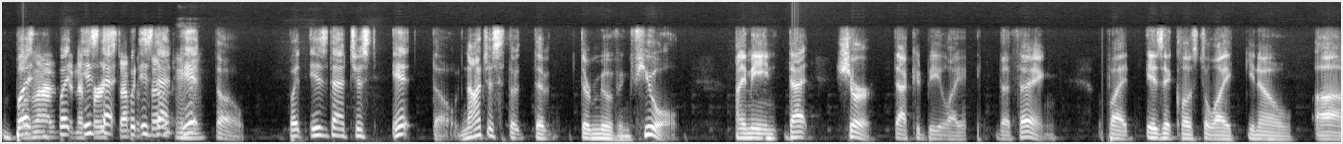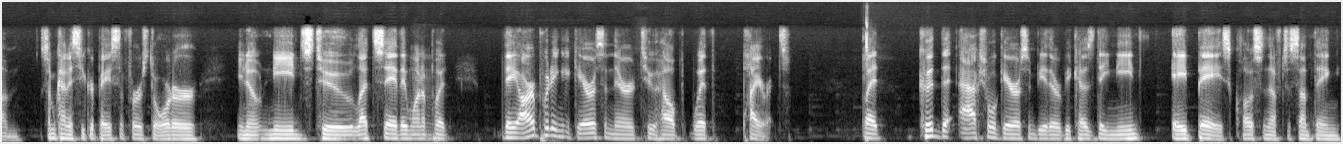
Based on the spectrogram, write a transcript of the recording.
But Wasn't that but in the is that but is that episode? it mm-hmm. though? But is that just it though? Not just the, the they're moving fuel. I mean that sure that could be like the thing, but is it close to like you know um, some kind of secret base? The First Order you know needs to let's say they want to put they are putting a garrison there to help with pirates, but could the actual garrison be there because they need a base close enough to something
